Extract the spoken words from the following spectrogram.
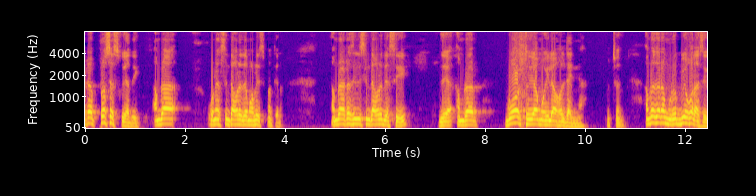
একটা প্রসেস কইয়া দিই। আমরা অনেক চিন্তা করে যে মহল ইসমাতে না। আমরা একটা জিনিস চিন্তা করে দেখছি যে আমরা গড় থইয়া মহিলা হল যাই না, বুঝছেন? আমরা যারা মুরব্বী হল আছি,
